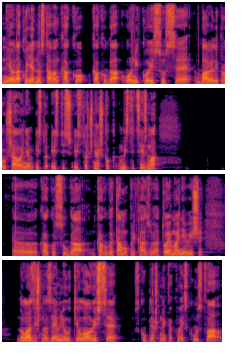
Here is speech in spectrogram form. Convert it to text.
nije onako jednostavan kako, kako ga oni koji su se bavili proučavanjem isto, istič, istočnjaškog misticizma, e, kako, su ga, kako ga tamo prikazuju, a to je manje više dolaziš na zemlju, utjeloviš se, skupljaš nekakva iskustva,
